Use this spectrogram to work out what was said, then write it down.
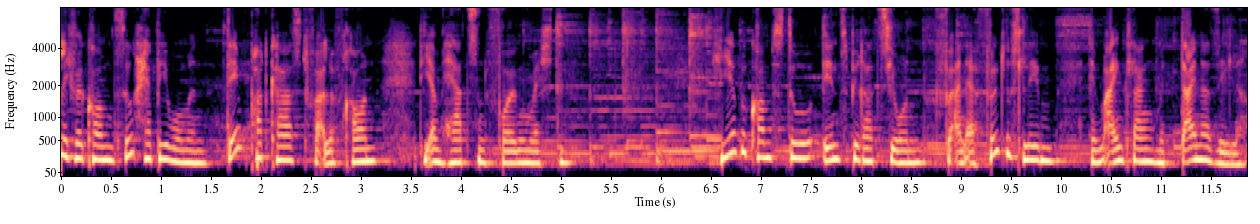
Herzlich willkommen zu Happy Woman, dem Podcast für alle Frauen, die am Herzen folgen möchten. Hier bekommst du Inspiration für ein erfülltes Leben im Einklang mit deiner Seele.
